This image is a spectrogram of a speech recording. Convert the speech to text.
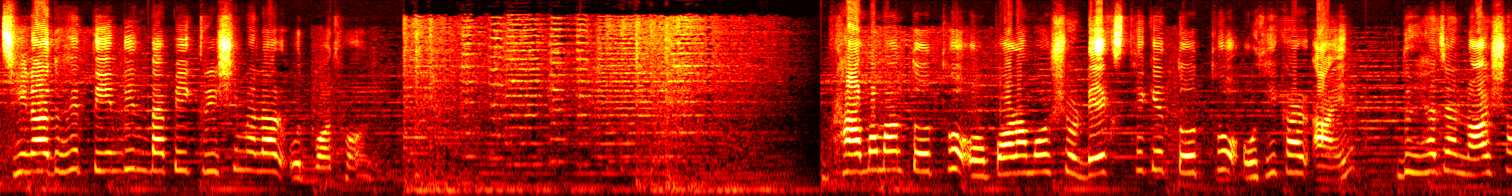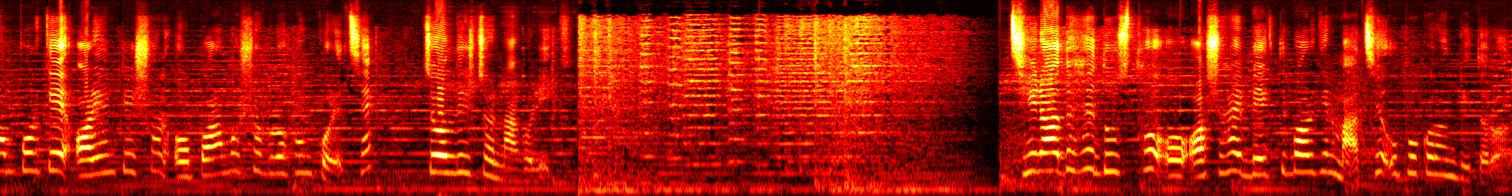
ঝিনাইদহে তিন দিন ব্যাপী কৃষি মেলার উদ্বোধন। ভ্রাম্যমাণ তথ্য ও পরামর্শ ডেস্ক থেকে তথ্য অধিকার আইন দুই হাজার নয় সম্পর্কে অরিয়েন্টেশন ও পরামর্শ গ্রহণ করেছে চল্লিশ জন নাগরিক। ঝিনাইদহে দুস্থ ও অসহায় ব্যক্তিবর্গের মাঝে উপকরণ বিতরণ।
